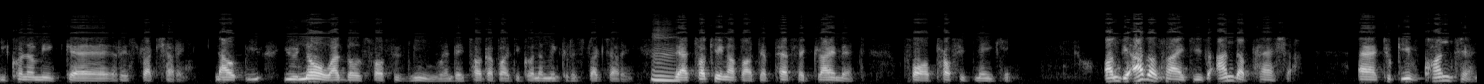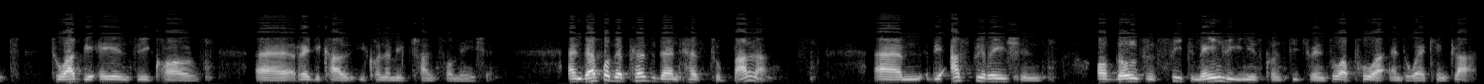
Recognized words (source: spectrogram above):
economic uh, restructuring. Now, you, you know what those forces mean when they talk about economic restructuring. Mm. They are talking about a perfect climate for profit making. On the other side, he's under pressure uh, to give content to what the ANC calls uh, radical economic transformation. And therefore, the president has to balance um, the aspirations of those who sit mainly in his constituents who are poor and working class.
